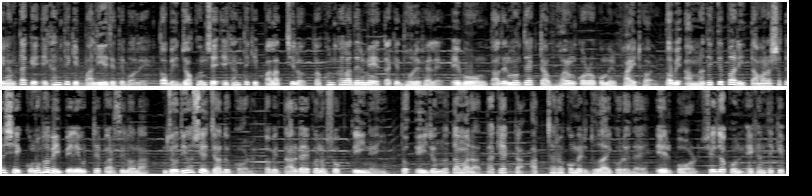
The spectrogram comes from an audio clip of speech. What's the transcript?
কেনান তাকে এখান থেকে পালিয়ে যেতে বলে। তবে যখন সে এখান থেকে পালাচ্ছিল, তখন খালাদের মেয়ে তাকে ধরে ফেলে এবং তাদের মধ্যে একটা ভয়ঙ্কর রকমের ফাইট হয়। তবে আমরা দেখতে পারি তামারার সাথে সে কোনোভাবেই পেরে উঠতে পারছিল না। যদিও সে জাদুকর তবে তার গায়ে কোনো শক্তিই নেই। তো এই জন্য তামারা তাকে একটা আচ্ছা রকমের ধুলাই করে দেয়। এরপর সে যখন এখান থেকে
